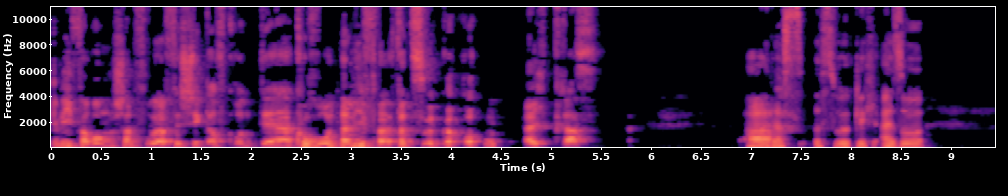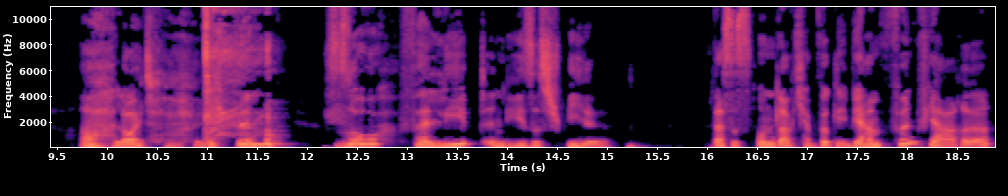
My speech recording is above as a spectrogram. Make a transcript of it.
Lieferungen schon früher verschickt aufgrund der Corona-Lieferverzögerung. Echt krass. Aber Ach. das ist wirklich, also, ach, Leute, ich bin so verliebt in dieses Spiel. Das ist unglaublich. Ich habe wirklich, wir haben fünf Jahre,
